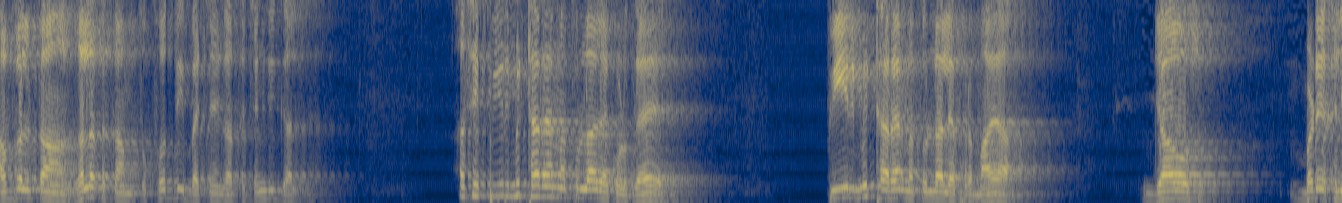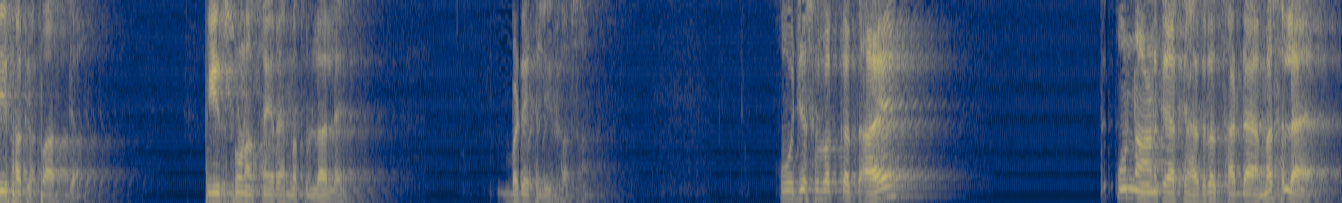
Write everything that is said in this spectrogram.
اول تاں غلط کام تو خود دی بچیں گا تو چنگی گل ہے۔ اسی پیر مٹھا رحمت اللہ علیہ کو گئے۔ پیر مٹھا رحمت اللہ علیہ فرمایا، جاؤ بڑے خلیفہ کے پاس جاؤ۔ پیر سونا سائیں رحمت اللہ علیہ بڑے خلیفہ سن۔ وہ جس وقت آئے ان آن کے آخر حضرت ساڈا مسئلہ ہے۔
